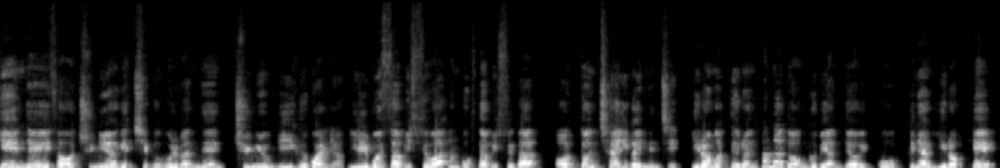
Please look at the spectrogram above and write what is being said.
게임 내에서 중요하게 취급을 받는 중요 리그 관련 일본 서비스와 한국 서비스가 어떤 차이가 있는지 이런 것들은 하나도 언급이 안 되어 있고 그냥 이렇게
